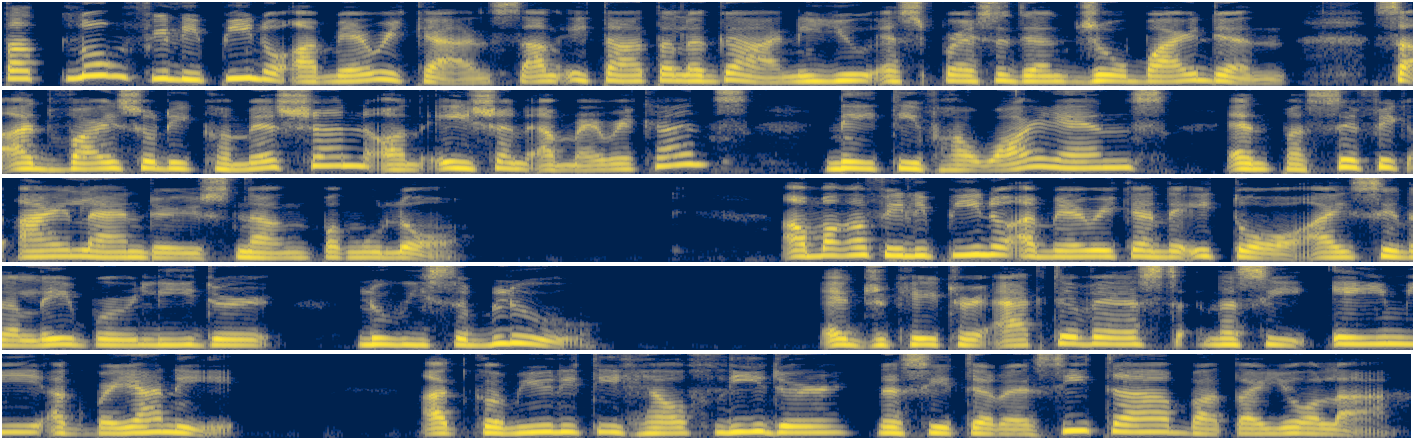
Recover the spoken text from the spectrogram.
Tatlong Filipino-Americans ang itatalaga ni US President Joe Biden sa Advisory Commission on Asian Americans, Native Hawaiians, and Pacific Islanders ng Pangulo. Ang mga Filipino-American na ito ay sina labor leader Luisa Blue, educator activist na si Amy Agbayani, at community health leader na si Teresita Batayola.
